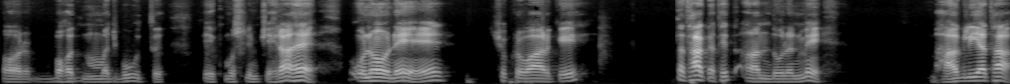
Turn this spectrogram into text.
اور بہت مضبوط ایک مسلم چہرہ ہیں۔ انہوں نے شکروار کے تتھا کتھت آندولن میں بھاگ لیا تھا۔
